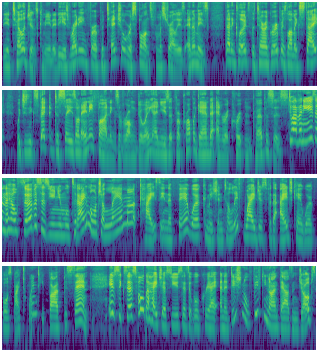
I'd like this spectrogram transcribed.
the intelligence community is readying for a potential response from Australia's enemies. That includes the terror group Islamic State, which is expected to seize on any findings of wrongdoing and use it for propaganda and recruitment purposes. To other news, and the Health Services Union will today launch a landmark case in the Fair Work Commission to lift wages for the aged care workforce by 25%. If successful, the HSU says it will create an additional 59,000 jobs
